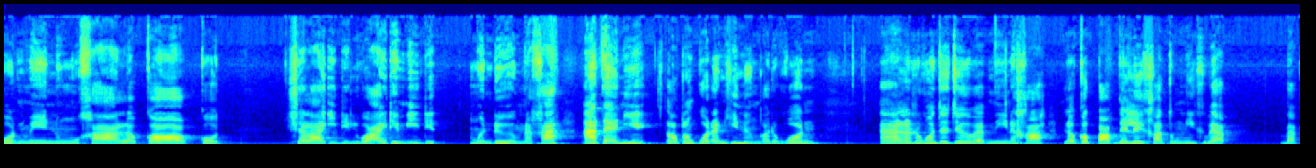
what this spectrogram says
กดเมนูค่ะ แล้วก็กดชลาอีดิหรือว่าไอเทมอีดิเหมือนเดิมนะคะอะแต่อันนี้เราต้องกดอันที่หนึ่งค่ะทุกคนอ่าแล้วทุกคนจะเจอแบบนี้นะคะ แล้วก็ปรับได้เลยค่ะ ตรงนี้คือแบบ แบบ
